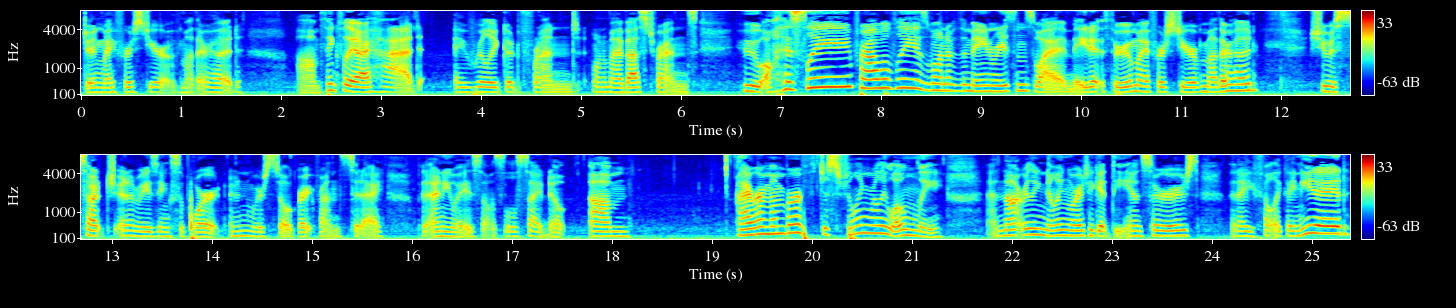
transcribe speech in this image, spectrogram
during my first year of motherhood, um, thankfully, I had a really good friend, one of my best friends, who honestly probably is one of the main reasons why I made it through my first year of motherhood. She was such an amazing support, and we're still great friends today. But, anyways, that was a little side note. Um, I remember just feeling really lonely and not really knowing where to get the answers that I felt like I needed.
